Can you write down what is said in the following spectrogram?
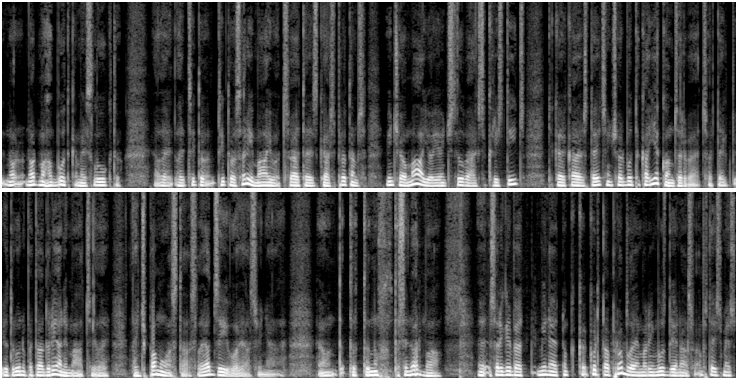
nor normāli būtu, ka mēs lūgtu, lai, lai cito, citos arī mājot svētais gars. Protams, viņš jau mājo, ja viņš cilvēks ir kristīts, tikai, kā jau teicu, viņš var būt iekonservēts. Var teikt, ja runa par tādu reanimāciju, lai, lai viņš pamostās, lai atdzīvojās viņā. Ja, t, t, t, nu, tas ir normāli. Es arī gribētu minēt, nu, ka, kur tā problēma arī mūsdienās apsteigsimies.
